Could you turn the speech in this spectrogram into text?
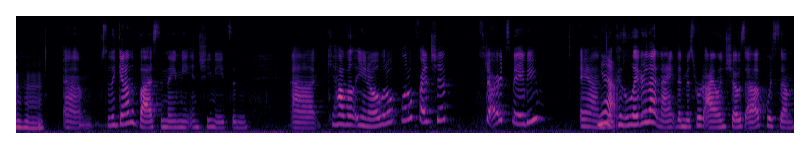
Mm-hmm. Um, so they get on the bus and they meet, and she meets, and uh, have a you know a little little friendship starts maybe, and Yeah. because later that night, then Miss Rhode Island shows up with some.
